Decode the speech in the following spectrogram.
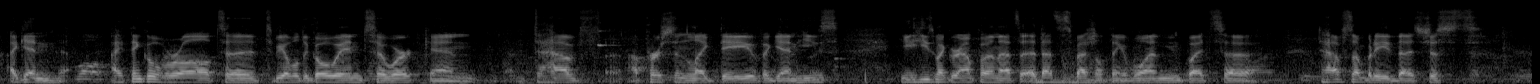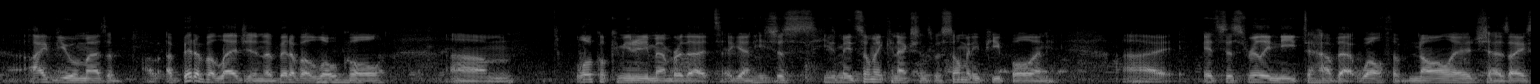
again, I think overall to to be able to go into work and to have a person like Dave again, he's he, he's my grandpa, and that's a, that's a special thing of one. But uh, to have somebody that's just I view him as a, a, bit of a legend, a bit of a local, um, local community member. That again, he's just he's made so many connections with so many people, and uh, it's just really neat to have that wealth of knowledge as I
